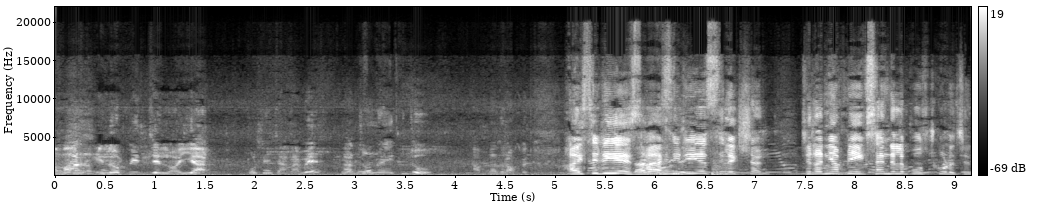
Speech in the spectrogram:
আমার এলোপির যে লয়ার কোর্টে জানাবে। তার জন্য একটু আইসিডিএস আইসিডিএস সিলেকশন যেটা নিয়ে আপনি এক্স হ্যান্ডেলে পোস্ট করেছেন।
